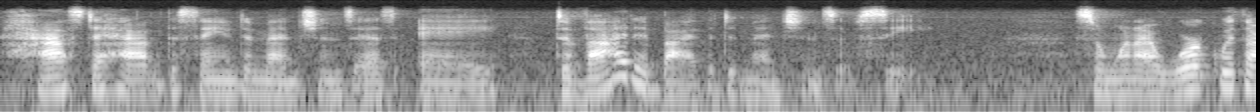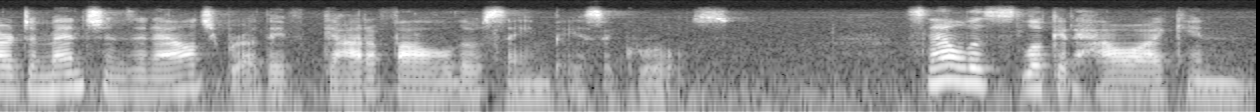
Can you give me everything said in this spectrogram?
has to have the same dimensions as A divided by the dimensions of C. So when I work with our dimensions in algebra, they've got to follow those same basic rules. So now let's look at how I can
